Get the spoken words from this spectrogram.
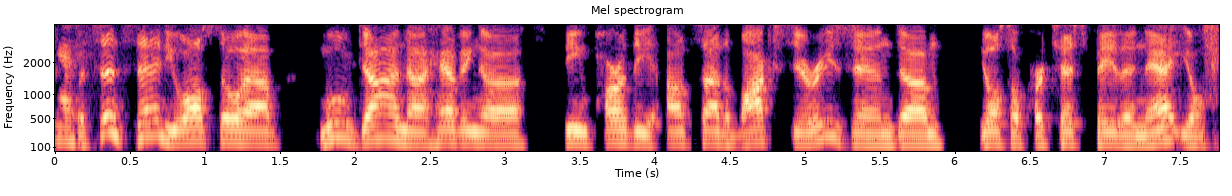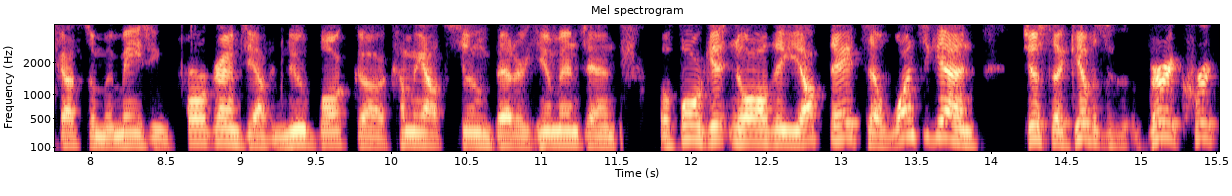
Yes. But since then, you also have moved on, uh, having uh, being part of the Outside the Box series. And um, you also participated in that. You also got some amazing programs. You have a new book uh, coming out soon, Better Humans. And before getting to all the updates, uh, once again, just uh, give us a very quick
